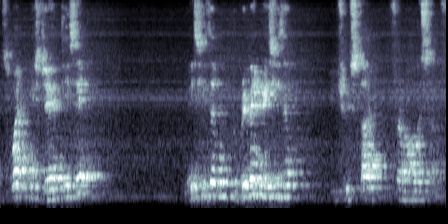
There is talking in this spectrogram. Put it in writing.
as what Ms. Jayanti said, racism, to prevent racism, it should start from ourselves.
